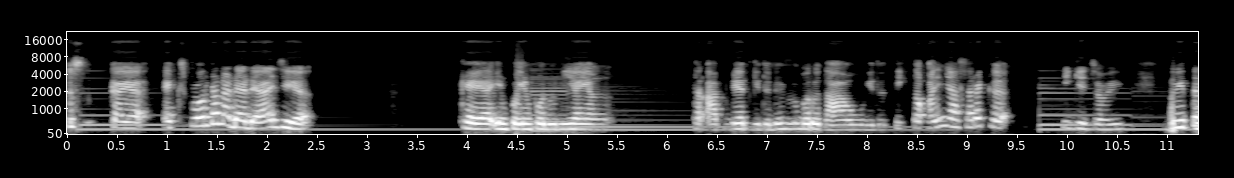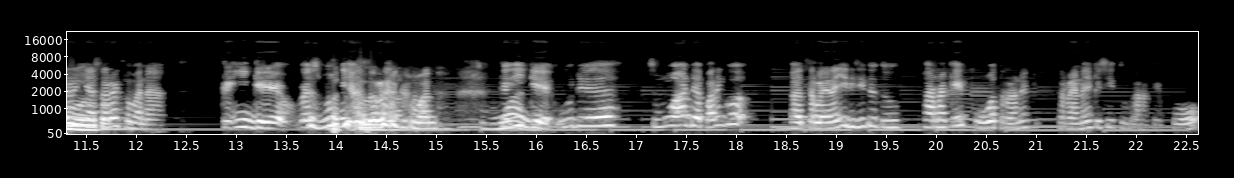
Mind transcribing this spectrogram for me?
Terus kayak explore kan ada-ada aja ya. Kayak info-info dunia yang terupdate gitu dan lu baru tahu gitu. TikTok aja nyasarnya ke IG coy. Twitter nyasarnya ke mana? Ke IG Facebook ya terus ke mana? Semua ke IG ada. udah. Semua ada. Paling gua uh, terlena aja di situ tuh. Karena kepo terlena terlena ke situ karena kepo.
